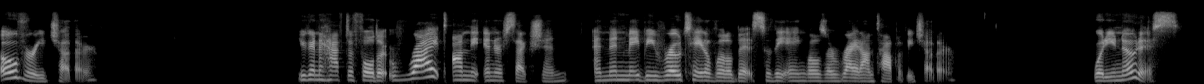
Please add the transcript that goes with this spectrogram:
over each other. You're gonna have to fold it right on the intersection and then maybe rotate a little bit so the angles are right on top of each other. What do you notice?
